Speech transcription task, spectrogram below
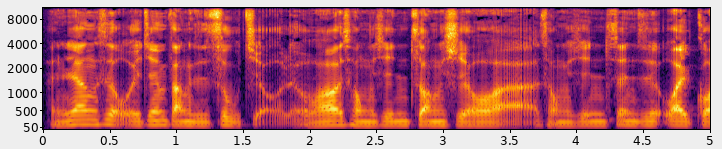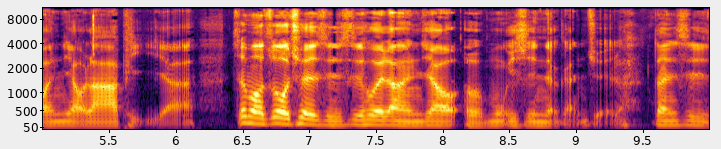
很像是我一间房子住久了，我要重新装修啊，重新甚至外观要拉皮呀。这么做确实是会让人家耳目一新的感觉了，但是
